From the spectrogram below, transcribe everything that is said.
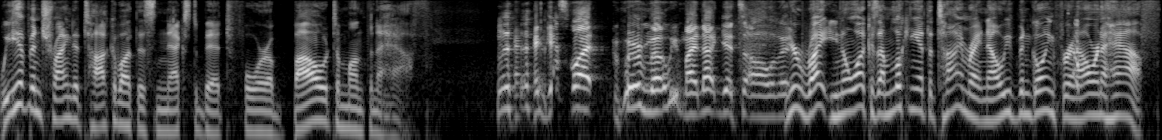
we have been trying to talk about this next bit for about a month and a half. and guess what? We're mo- we might not get to all of it. You're right. You know what? Because I'm looking at the time right now. We've been going for an hour and a half.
